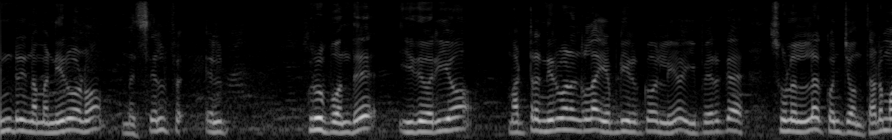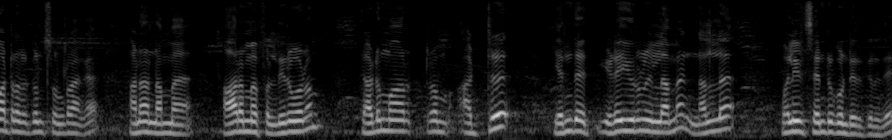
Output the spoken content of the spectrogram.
இன்று நம்ம நிறுவனம் நம்ம செல்ஃப் ஹெல்ப் குரூப் வந்து இதுவரையும் மற்ற நிறுவனங்கள்லாம் எப்படி இருக்கோ இல்லையோ இப்போ இருக்க சூழலில் கொஞ்சம் தடுமாற்றம் இருக்குன்னு சொல்கிறாங்க ஆனால் நம்ம ஆர்எம்எஃப்எல் நிறுவனம் தடுமாற்றம் அற்று எந்த இடையூறும் இல்லாமல் நல்ல வழியில் சென்று கொண்டிருக்கிறது.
